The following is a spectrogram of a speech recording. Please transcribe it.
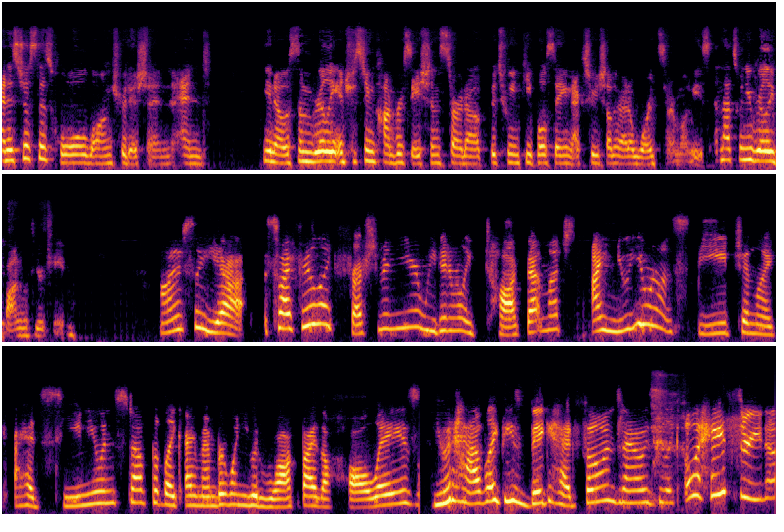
And it's just this whole long tradition. And, you know, some really interesting conversations start up between people sitting next to each other at award ceremonies. And that's when you really bond with your team. Honestly, yeah. So I feel like freshman year we didn't really talk that much. I knew you were on speech and like I had seen you and stuff, but like I remember when you would walk by the hallways, you would have like these big headphones and I always be like, "Oh, hey Serena."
